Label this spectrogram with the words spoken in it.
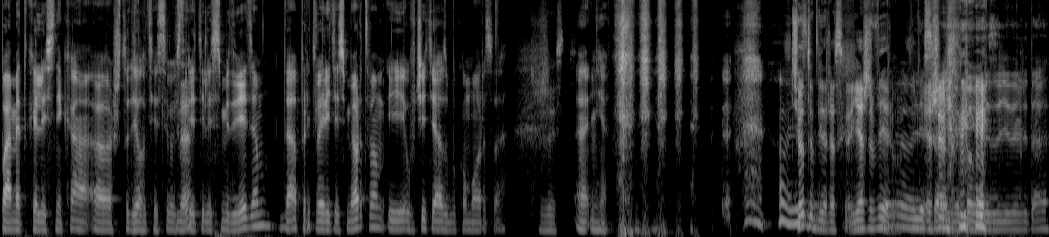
памятка лесника, э, что делать, если вы Да? встретились с медведем, да, притворитесь мертвым и учите азбуку Морзе. Жесть. Э, нет. Что ты мне рассказываешь? Я же верю. В Я же- лесу Морзе не наблюдаю.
